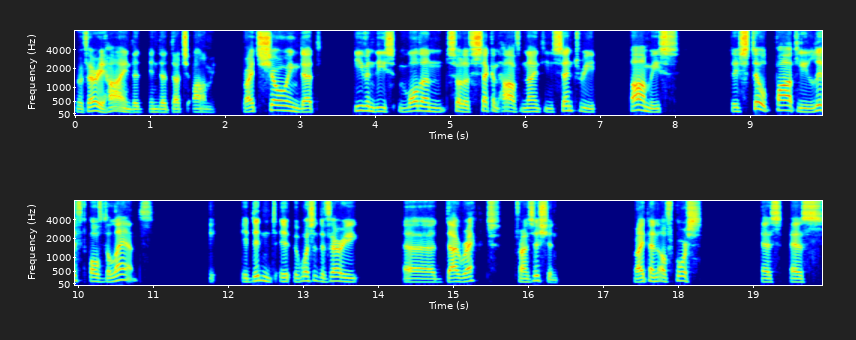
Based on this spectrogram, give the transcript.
were very high in the in the Dutch army, right? Showing that even these modern sort of second half 19th century armies, they still partly lived off the land. It, didn't. It, it, wasn't a very uh, direct transition, right? And of course, as as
